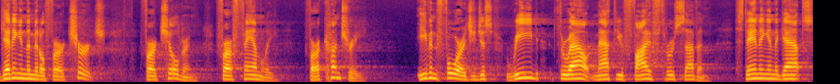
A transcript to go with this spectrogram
getting in the middle for our church, for our children, for our family, for our country, even for, as you just read throughout Matthew 5 through 7, standing in the gaps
